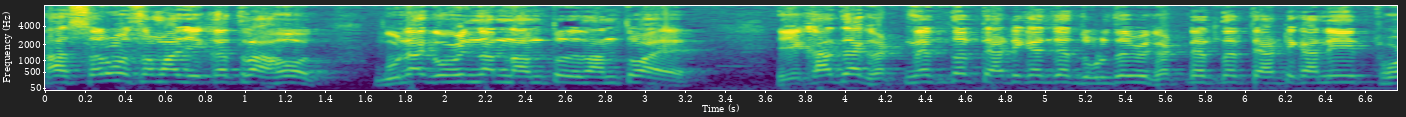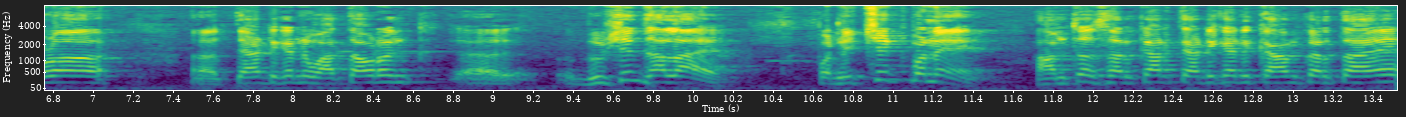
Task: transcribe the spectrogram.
हा सर्व समाज एकत्र आहोत. गुन्हा गोविंदांना नांदतो नांदतो आहे. एखाद्या घटनेतनं त्या ठिकाणच्या दुर्दैवी घटनेतनं त्या ठिकाणी थोडं त्या ठिकाणी वातावरण दूषित झालं आहे. पण निश्चितपणे आमचं सरकार त्या ठिकाणी काम करत आहे.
